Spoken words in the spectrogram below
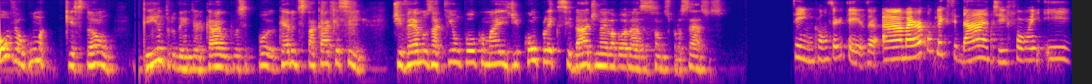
Houve alguma questão dentro da Intercargo que você, pô, quero destacar que assim, tivemos aqui um pouco mais de complexidade na elaboração dos processos? Sim, com certeza. A maior complexidade foi e,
